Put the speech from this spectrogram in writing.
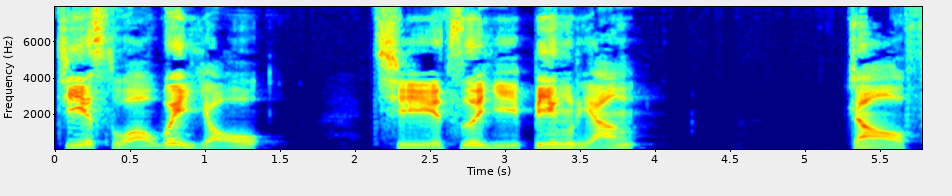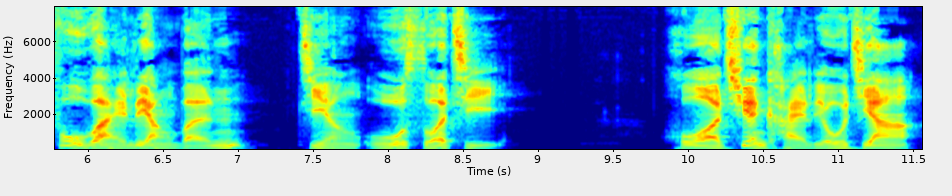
皆所未有，岂资以兵粮？照腹外量文，竟无所给。或劝凯留家，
